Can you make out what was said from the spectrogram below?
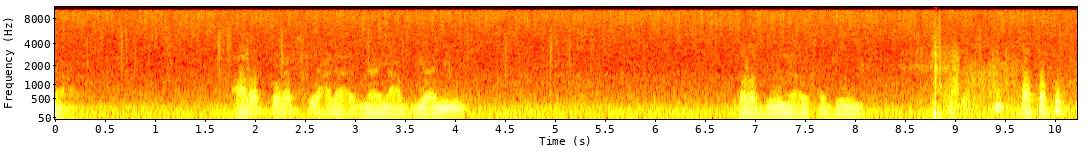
نعم. عرضت نفسي على أبناء عبد ياليل فردوني أو صدوني فطفقت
